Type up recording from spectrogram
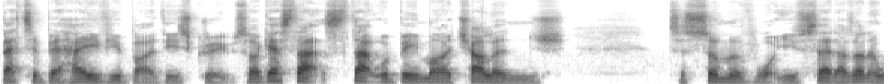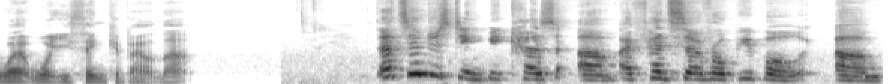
better behaviour by these groups. So I guess that's that would be my challenge to some of what you've said. I don't know where, what you think about that. That's interesting because um, I've had several people um,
